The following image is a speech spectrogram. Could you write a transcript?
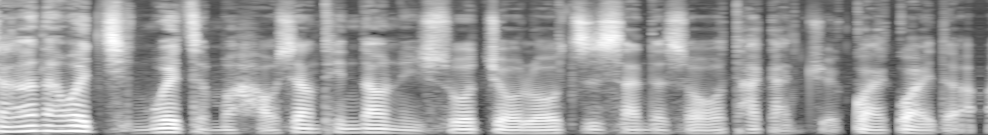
刚刚那位警卫怎么好像听到你说九楼之三的时候，他感觉怪怪的？”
